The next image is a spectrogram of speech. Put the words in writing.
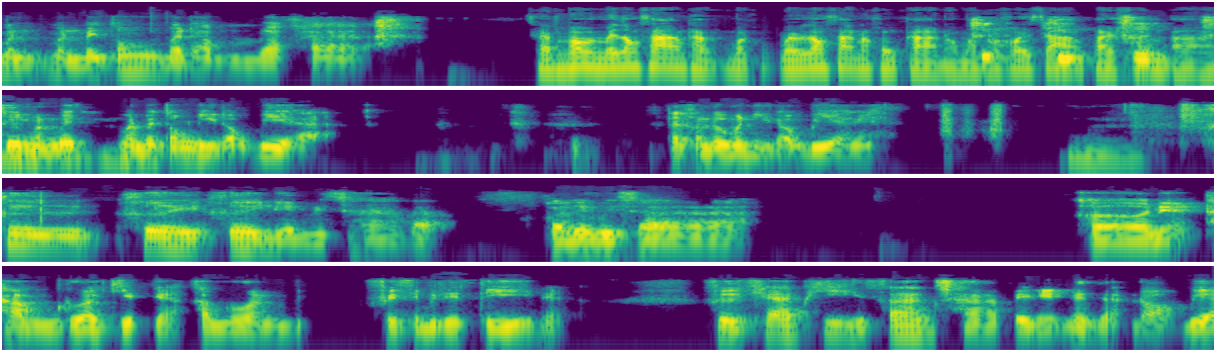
มันมันไม่ต้องมาดำราคา ใช่เพราะมันไม่ต้องสร้างทางมันมันไม่ต้องสร้างทางโครงการเนาะมันค่อยๆสร้างไปคืขาอยไปคือมันไม่มันไม่ต้องหนีดอกเบี้ยอะแต่คอนโดมันหนีดอกเบี้ยไงอืมคือเคยเคยเรียนวิชาแบบเขาเรียกวิชา เอ่อเนี่ยทำธุรกิจเนี่ยคำนวณ feasibility เนี่ย คือแค่พี่สร้างช้าไปนิดหนึ่งอะดอกเบี้ย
